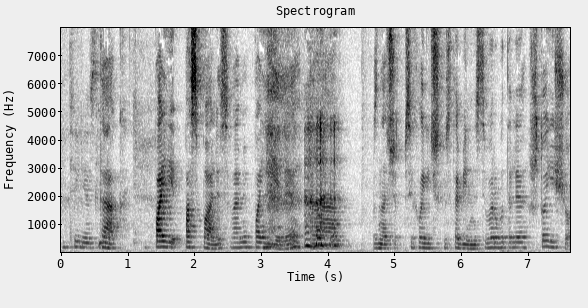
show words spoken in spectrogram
Интересно. Так, пое- поспали с вами, поели, а, значит, психологическую стабильность выработали. Что еще?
